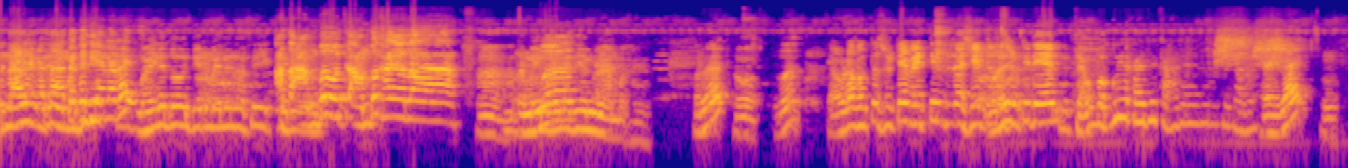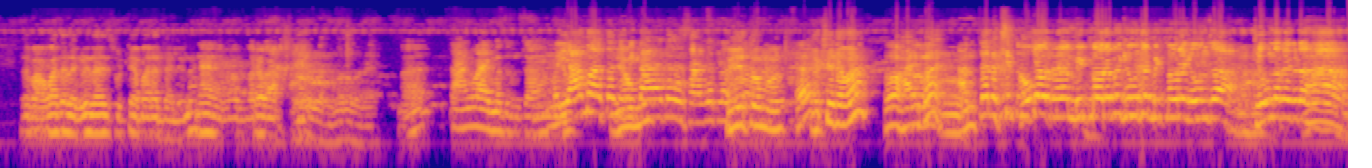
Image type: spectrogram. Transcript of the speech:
झालं का? आता कधी येणार आहे? महिने दोन दीड महिने एक आता आंब होते आंब खायला. हा आता मी महिन्यात येईन मी आंबा खायला बरोबर हो. मग? एवढा फक्त सुट्ट्या भेटतील तुझा शेत तुला सुट्टी देईल. तेव्हा बघूया काय ते काय आहे ते झालं. हे काय? हं. आता भावाचं लग्न झालं सुट्ट्या बऱ्याच झाल्या ना. नाही नाही, बरोबर. आहे. बरोबर बरोबर आहे. हा, चांगला आहे मग तुमचा. मग या मग आता तुम्ही काय आता सांगितलं मी येतो मग. हा? लक्ष ठेवा. हो हाय बरं. आमचं लक्ष तुमच्यावर मीठ मावरा पण घेऊन जा मीठ मावरा घेऊन जा. ठेवू नका इकडं हा.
